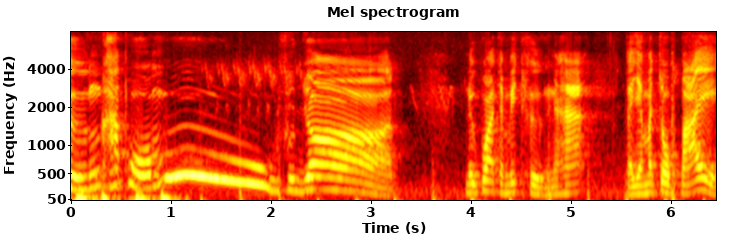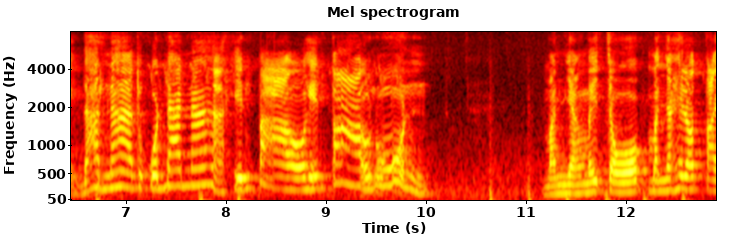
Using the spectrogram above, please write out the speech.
ถึงครับผมวู้สุดยอด นึกว่าจะไม่ถึงนะฮะ แต่ยังมาจบไป ด้านหน้าทุกคนด้านหน้า เห็นเปล่า เห็นเปล่านู่น มันยังไม่จบ มันยังให้เราไต่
